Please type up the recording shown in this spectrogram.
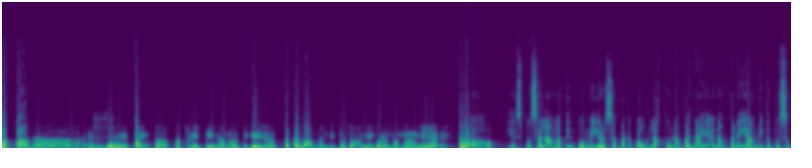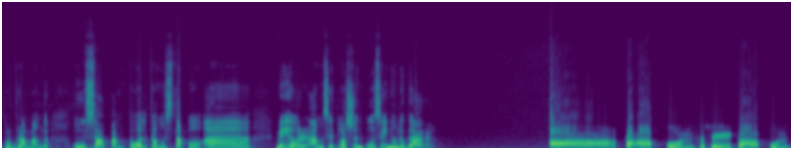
sa pag uh, time to opportunity na magbigay ng takalaman dito sa amin kung ano nangyayari. Salamat Oh, po. Yes po, salamat din po Mayor sa pagpapaunlak po ng, panay, ng panayam dito po sa programang Usapang Tol. Kamusta po, ah, Mayor, ang sitwasyon po sa inyong lugar? Ah, kahapon kasi kahapon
